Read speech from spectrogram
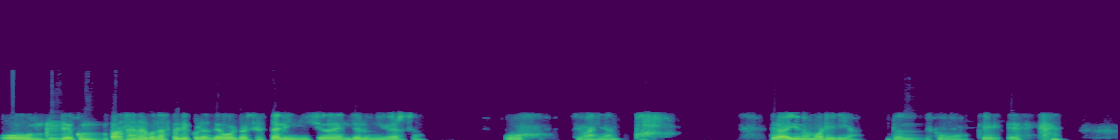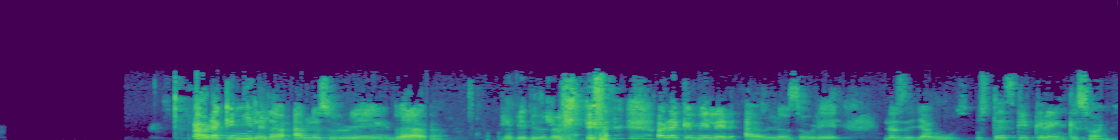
o inclusive como pasa en algunas películas, de volverse hasta el inicio de- del universo. Uf, ¿se imaginan? Pero ahí uno moriría. Entonces, como que ese. Ahora que Miller ha- habló sobre... Repites, repites. Ahora que Miller habló sobre los déjà vus, ¿ustedes qué creen que son?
